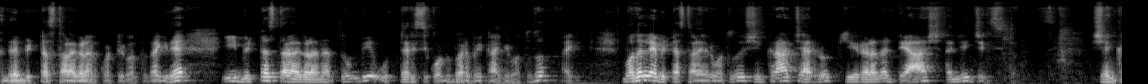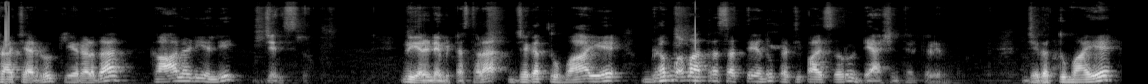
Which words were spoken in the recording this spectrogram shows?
ಅಂದ್ರೆ ಬಿಟ್ಟ ಸ್ಥಳಗಳನ್ನು ಕೊಟ್ಟಿರುವಂಥದ್ದಾಗಿದೆ. ಈ ಬಿಟ್ಟ ಸ್ಥಳಗಳನ್ನು ತುಂಬಿ ಉತ್ತರಿಸಿಕೊಂಡು ಬರಬೇಕಾಗಿರುವಂಥದ್ದು ಆಗಿದೆ. ಮೊದಲನೇ ಬಿಟ್ಟ ಸ್ಥಳ ಇರುವಂಥದ್ದು ಶಂಕರಾಚಾರ್ಯರು ಕೇರಳದ ಡ್ಯಾಶ್ ಅಲ್ಲಿ ಜನಿಸಿದರು. ಶಂಕರಾಚಾರ್ಯರು ಕೇರಳದ ಕಾಲಡಿಯಲ್ಲಿ ಜನಿಸಿದರು. ಇದು ಎರಡನೇ ಬಿಟ್ಟ ಸ್ಥಳ. ಜಗತ್ತು ಮಾಯೆ, ಬ್ರಹ್ಮ ಮಾತ್ರ ಸತ್ಯ ಎಂದು ಪ್ರತಿಪಾದಿಸಿದವರು ಡ್ಯಾಶ್ ಅಂತ ಹೇಳಿ ಕೇಳಿರು ಜಗತ್ತು ಮಾಯೆ,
